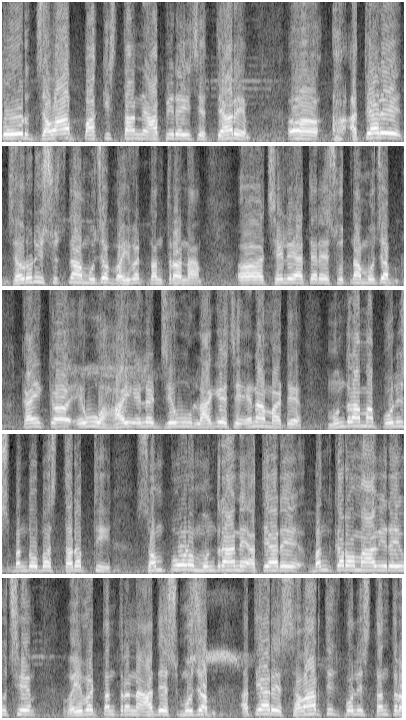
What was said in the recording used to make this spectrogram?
તોડ જવાબ પાકિસ્તાનને આપી રહી છે, ત્યારે અત્યારે જરૂરી સૂચના મુજબ વહીવટ તંત્રના છેલ્લે અત્યારે સૂચના મુજબ કંઈક એવું હાઈ એલર્ટ જેવું લાગે છે એના માટે મુન્દ્રામાં પોલીસ બંદોબસ્ત તરફથી સંપૂર્ણ મુન્દ્રાને અત્યારે બંધ કરવામાં આવી રહ્યું છે. વહીવટ તંત્રના આદેશ મુજબ અત્યારે સવારથી જ પોલીસ તંત્ર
